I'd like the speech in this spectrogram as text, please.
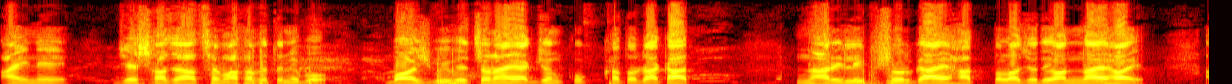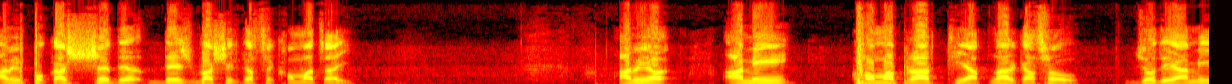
আইনে যে সাজা আছে মাথা পেতে নেব। বয়স বিবেচনায় একজন কুখ্যাত ডাকাত, নারী লিপসুর গায়ে হাত তোলা যদি অন্যায় হয়, আমি প্রকাশ্যে দেশবাসীর কাছে ক্ষমা চাই। আমি আমি ক্ষমা প্রার্থী আপনার কাছেও যদি আমি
